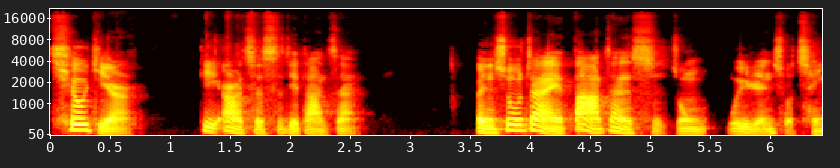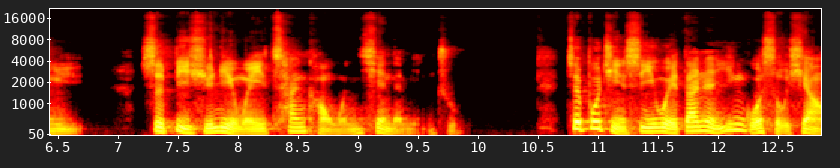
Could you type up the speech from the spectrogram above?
丘吉尔第二次世界大战。本书在大战史中为人所称誉，是必须列为参考文献的名著。这不仅是一位担任英国首相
